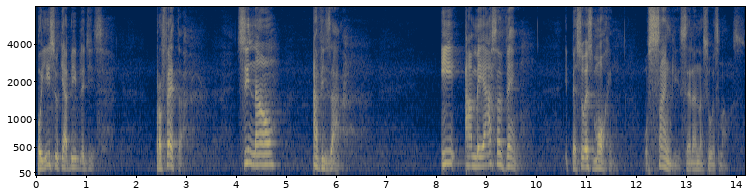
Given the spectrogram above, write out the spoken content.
Por isso que a Bíblia diz: profeta, se não avisar, e a ameaça vem, e pessoas morrem, o sangue será nas suas mãos.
